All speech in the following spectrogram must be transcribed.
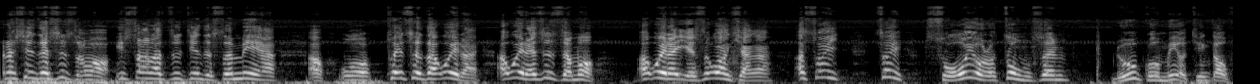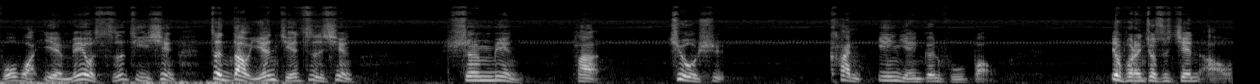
那现在是什么？一刹那之间的生灭啊，啊，我推测到未来，啊，未来是什么？啊，未来也是妄想啊！啊，所以，所以所有的众生如果没有听到佛法，也没有实体性证到缘觉自性，生命它就是看因缘跟福报，要不然就是煎熬。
